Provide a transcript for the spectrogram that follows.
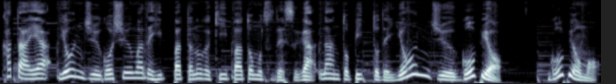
肩や45周まで引っ張ったのがキーパートムスですが、なんとピットで45秒、5秒も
